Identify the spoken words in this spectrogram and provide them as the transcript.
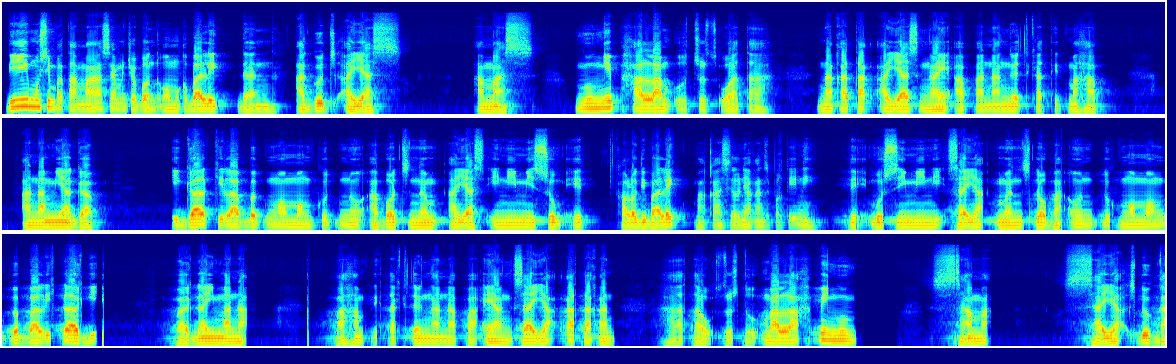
Di musim pertama, saya mencoba untuk ngomong kebalik dan aguj ayas, amas, ngungip halam urcus wata, nakatak ayas ngai apa nanget katit mahap, anamiagap, igal kilabek ngomong kutnu abocnem ayas ini misum it. Kalau dibalik, maka hasilnya akan seperti ini. Di musim ini saya mencoba untuk ngomong kebalik lagi. Bagaimana? Paham tidak dengan apa yang saya katakan? Atau justru malah bingung. Sama, saya juga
